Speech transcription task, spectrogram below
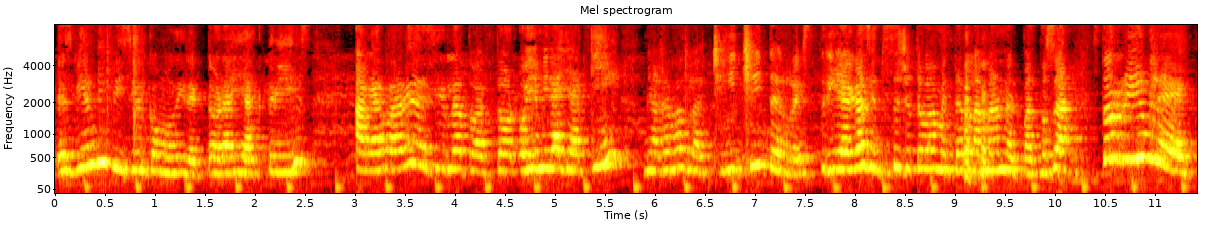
es bien difícil como directora y actriz agarrar y decirle a tu actor, oye, mira, y aquí me agarras la chichi, te restriegas y entonces yo te voy a meter la mano en el panto. O sea, está horrible,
